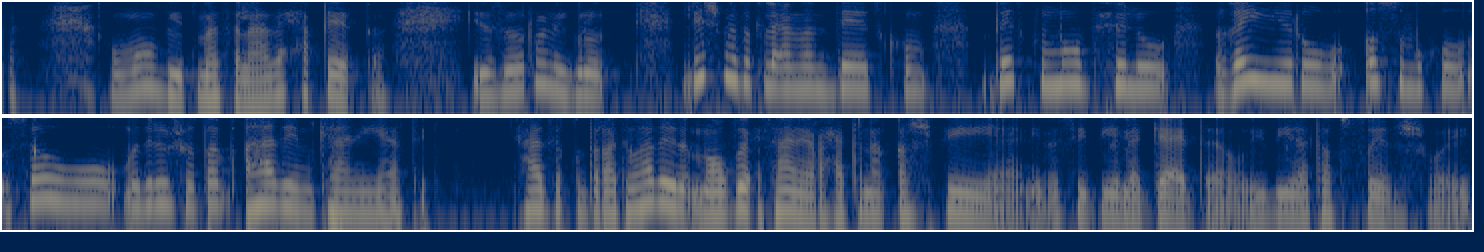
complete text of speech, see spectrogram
ومو بيت مثلا هذا حقيقة. يزورون يقولون ليش ما تطلعوا من بيتكم؟ بيتكم مو بحلو غيروا اصبغوا سووا مدري وشو. طب هذه إمكانياتي هذه قدراتي. وهذا موضوع ثاني راح أتناقش فيه يعني بس يبي له قعدة ويبي له تفصيل شوي.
